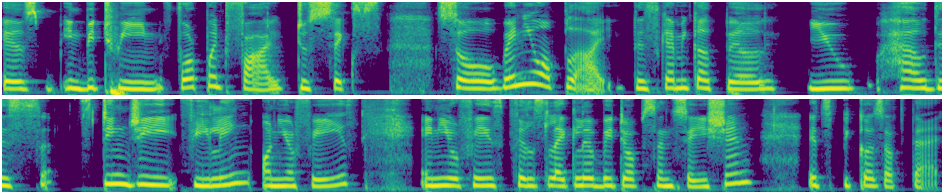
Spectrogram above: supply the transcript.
is in between 4.5 to 6. So when you apply this chemical peel, you have this stingy feeling on your face and your face feels like a little bit of sensation. It's because of that.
